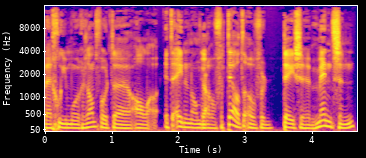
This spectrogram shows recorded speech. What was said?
bij Goedemorgen Zandvoort eh, al het een en ander al verteld over deze mensen.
